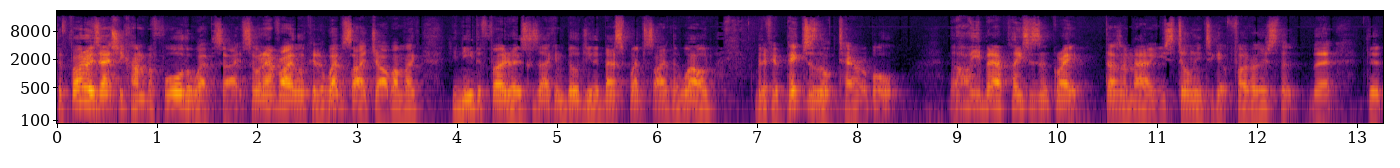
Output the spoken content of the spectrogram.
the photos actually come before the website. So whenever I look at a website job, I'm like, you need the photos because I can build you the best website in the world. But if your pictures look terrible, oh yeah, but our place isn't great. Doesn't matter. You still need to get photos that that that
